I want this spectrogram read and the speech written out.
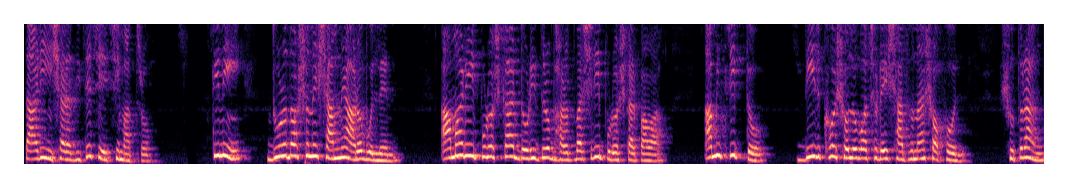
তারই ইশারা দিতে চেয়েছি মাত্র। তিনি দূরদর্শনের সামনে আরও বললেন আমার এই পুরস্কার দরিদ্র ভারতবাসীরই পুরস্কার পাওয়া। আমি তৃপ্ত। দীর্ঘ ষোলো বছরের সাধনা সফল। সুতরাং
